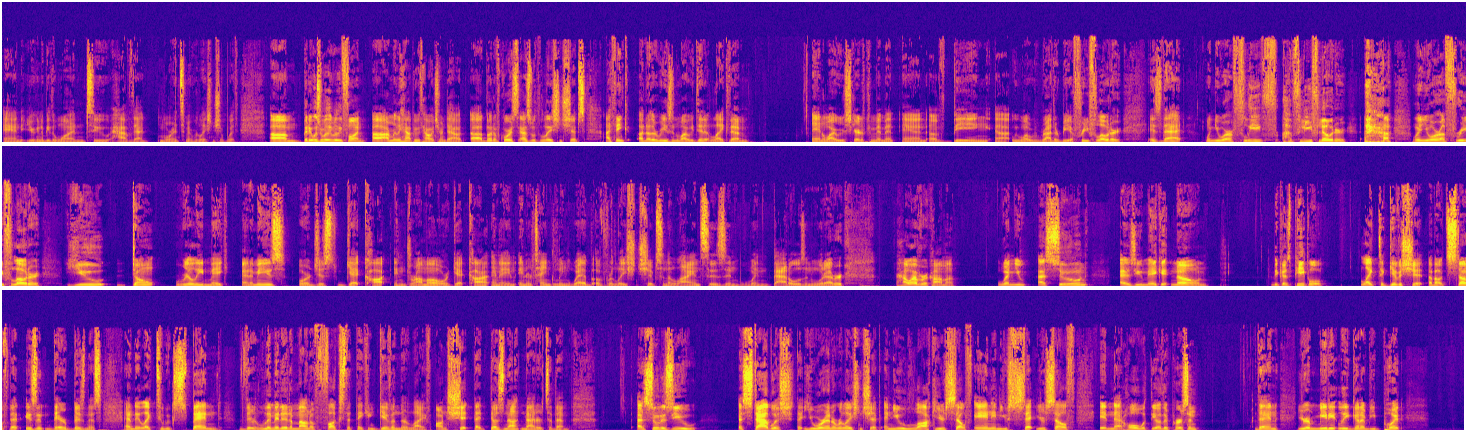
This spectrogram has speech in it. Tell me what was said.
and you're going to be the one to have that more intimate relationship with. Um, but it was really, really fun. Uh, I'm really happy with how it turned out. Uh, but of course, as with relationships, I think another reason why we didn't like them and why we were scared of commitment and of being, uh, we would rather be a free floater is that when you are a flea, a flea floater, when you are a free floater, you don't really make enemies or just get caught in drama or get caught in an intertangling web of relationships and alliances and win battles and whatever. However, comma, when you as soon as you make it known because people like to give a shit about stuff that isn't their business and they like to expend their limited amount of fucks that they can give in their life on shit that does not matter to them. As soon as you establish that you are in a relationship and you lock yourself in and you set yourself in that hole with the other person, then you're immediately going to be put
